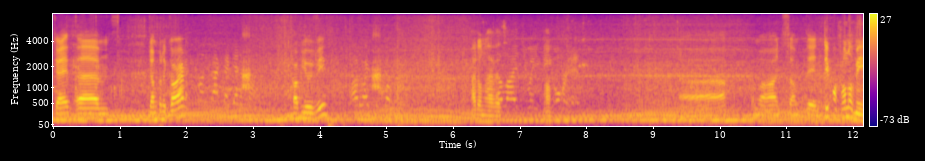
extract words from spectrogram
Okay. Um. Jump in the car. Contact identified. Pop UAV. How do I? I don't have it. Oh. Uh, come on, something. People in front of me.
